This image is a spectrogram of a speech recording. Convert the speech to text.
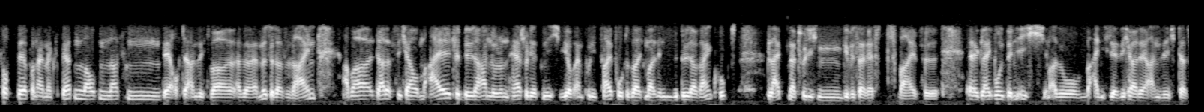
Gesichtssoftware von einem Experten laufen lassen, der auch der Ansicht war, also er müsse das sein. Aber da das sich ja um alte Bilder handelt und Herschel jetzt nicht wie auf einem Polizeifoto, sag ich mal, in diese Bilder reinguckt, bleibt natürlich ein gewisser Restzweifel. Äh, gleichwohl bin ich also eigentlich sehr sicher der Ansicht, dass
